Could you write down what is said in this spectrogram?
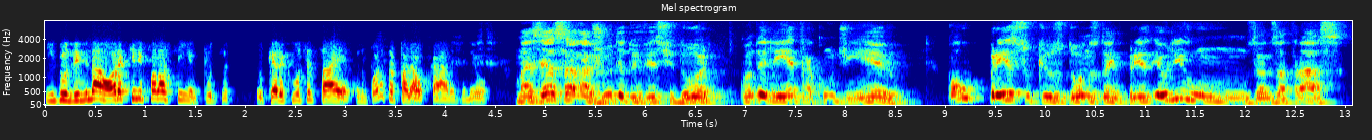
Inclusive na hora que ele fala assim, puta, eu quero que você saia. Você não pode atrapalhar o cara, entendeu? Mas essa ajuda do investidor, quando ele entra com dinheiro, qual o preço que os donos da empresa. Eu li uns anos atrás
